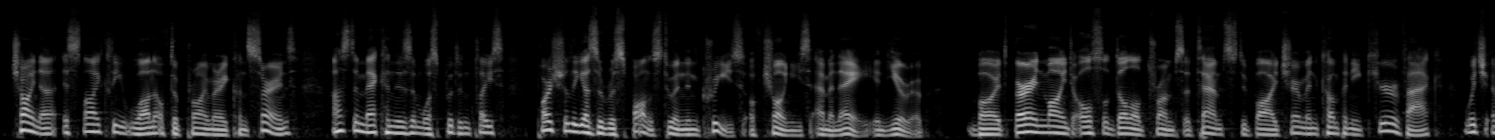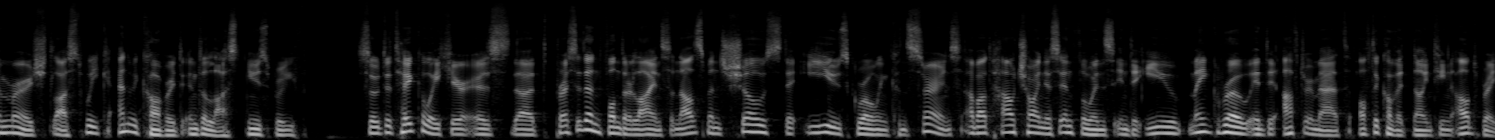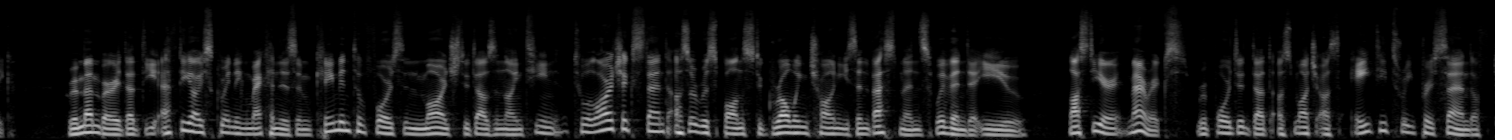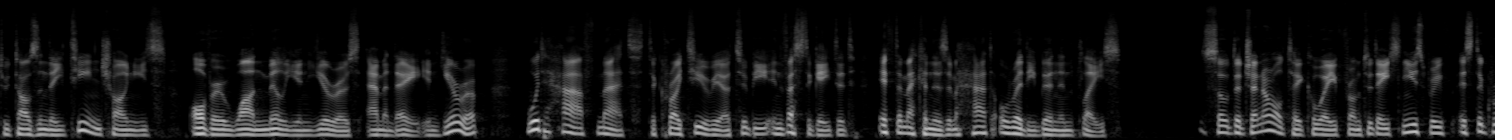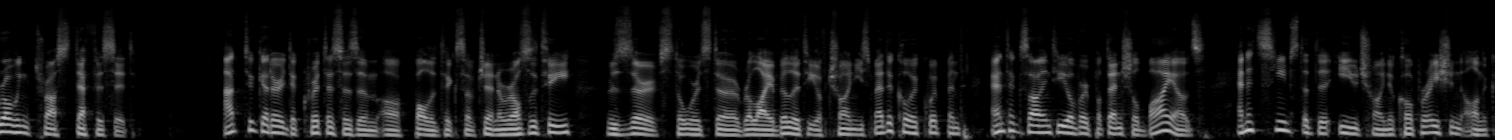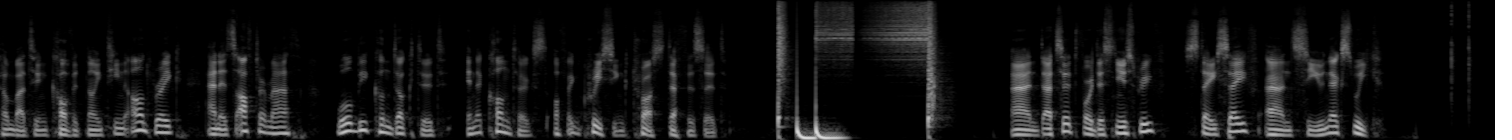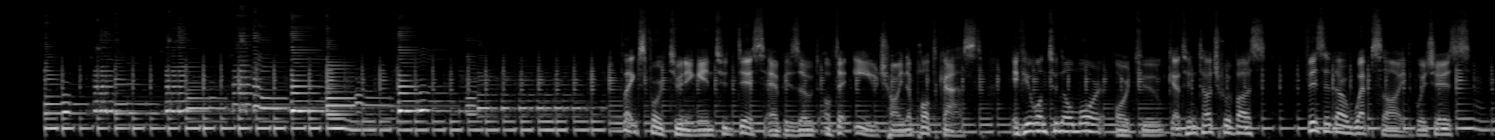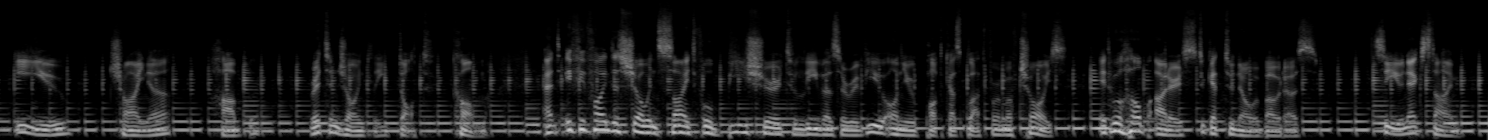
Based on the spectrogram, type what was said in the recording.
China is likely one of the primary concerns as the mechanism was put in place partially as a response to an increase of Chinese M&A in Europe. But bear in mind also Donald Trump's attempts to buy German company CureVac which emerged last week and we covered in the last news brief. So, the takeaway here is that President von der Leyen's announcement shows the EU's growing concerns about how China's influence in the EU may grow in the aftermath of the COVID 19 outbreak. Remember that the FDI screening mechanism came into force in March 2019 to a large extent as a response to growing Chinese investments within the EU. Last year, MERICS reported that as much as 83% of 2018 Chinese over 1 million euros M&A in Europe would have met the criteria to be investigated if the mechanism had already been in place. So the general takeaway from today's news brief is the growing trust deficit. Add together the criticism of politics of generosity, reserves towards the reliability of Chinese medical equipment, and anxiety over potential buyouts, and it seems that the EU China cooperation on combating COVID 19 outbreak and its aftermath will be conducted in a context of increasing trust deficit. And that's it for this news brief. Stay safe and see you next week. Thanks for tuning in to this episode of the EU China podcast. If you want to know more or to get in touch with us, visit our website, which is EU China Hub writtenjointly.com. And if you find this show insightful, be sure to leave us a review on your podcast platform of choice. It will help others to get to know about us. See you next time.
